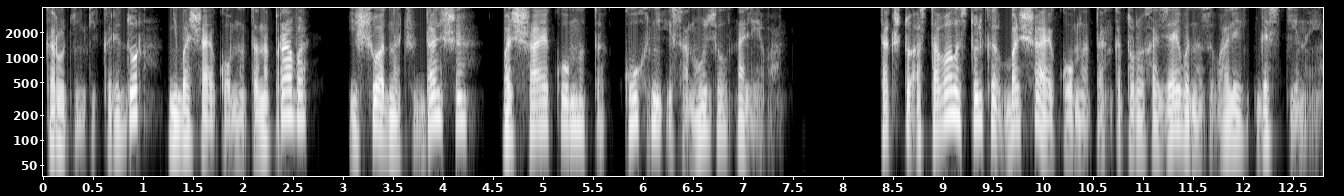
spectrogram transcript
Коротенький коридор, небольшая комната направо, еще одна чуть дальше, большая комната, кухня и санузел налево. Так что оставалась только большая комната, которую хозяева называли гостиной.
